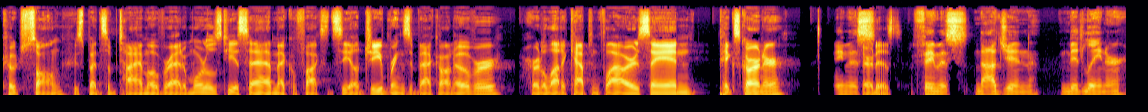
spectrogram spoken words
Coach Ssong, who spent some time over at Immortals, TSM, Echo Fox, and CLG, brings it back on over. Heard a lot of Captain Flowers saying, pick Skarner. Famous, There it is. famous Najin mid laner,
